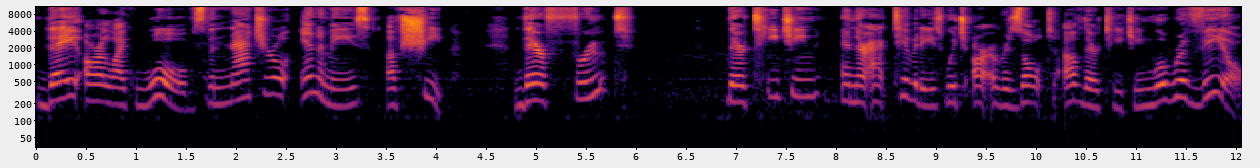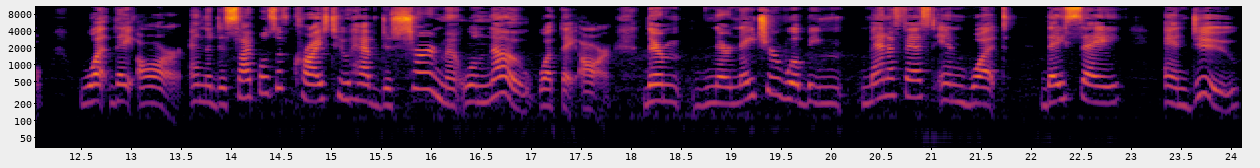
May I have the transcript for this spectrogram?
They are like wolves, the natural enemies of sheep. Their fruit, their teaching, and their activities, which are a result of their teaching, will reveal what they are. And the disciples of Christ who have discernment will know what they are. Their, their nature will be manifest in what they say and do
